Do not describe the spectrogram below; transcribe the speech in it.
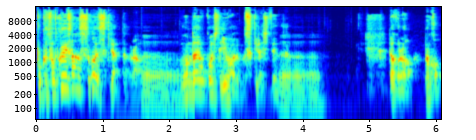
僕、徳井さんすごい好きだったから、うん。問題起こして今でも好きだし、全然。だから、なんか、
